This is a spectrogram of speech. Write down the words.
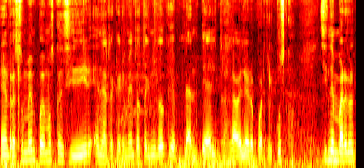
En resumen, podemos coincidir en el requerimiento técnico que plantea el traslado del aeropuerto del Cusco. Sin embargo, el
